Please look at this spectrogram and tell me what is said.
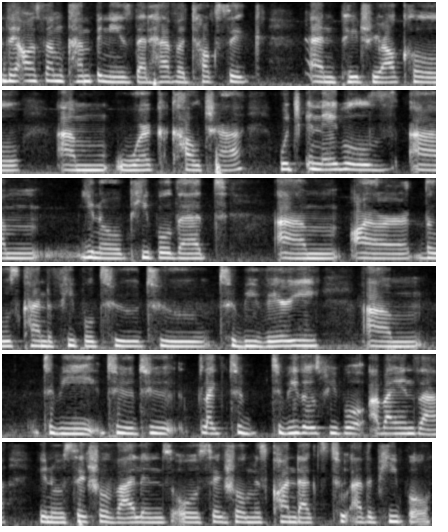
there are some companies that have a toxic and patriarchal um, work culture, which enables, um, you know, people that um, are those kind of people to to to be very, um, to be to to like to to be those people abayenza you know sexual violence or sexual misconduct to other people.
